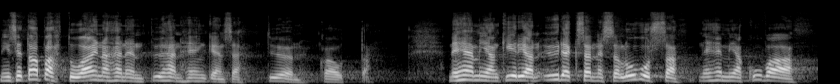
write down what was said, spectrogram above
niin se tapahtuu aina hänen pyhän henkensä työn kautta. Nehemian kirjan yhdeksännessä luvussa Nehemia kuvaa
